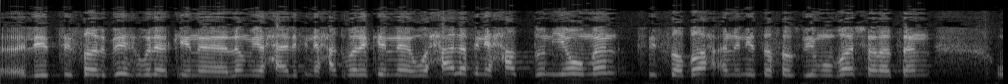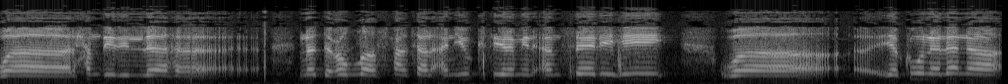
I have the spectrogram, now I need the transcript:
آه، الاتصال به ولكن آه، لم يحالفني حظ ولكن وحالفني حظ يوما في الصباح أنني اتصلت به مباشرة. والحمد لله ندعو الله سبحانه وتعالى أن يكثر من أمثاله ويكون لنا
